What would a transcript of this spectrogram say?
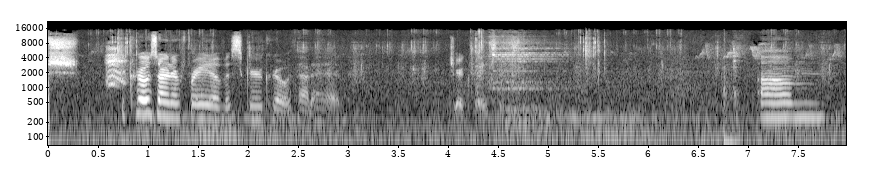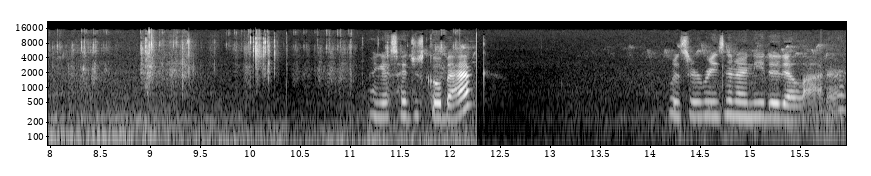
Shh. The crows aren't afraid of a scarecrow without a head jerk faces. Um, I guess I just go back? Was there a reason I needed a ladder?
